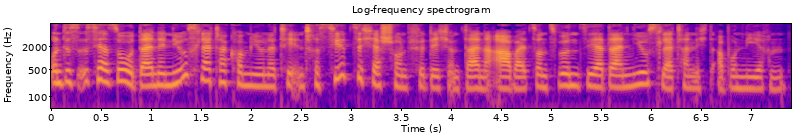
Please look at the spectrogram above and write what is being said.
Und es ist ja so, deine Newsletter-Community interessiert sich ja schon für dich und deine Arbeit, sonst würden sie ja deinen Newsletter nicht abonnieren.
